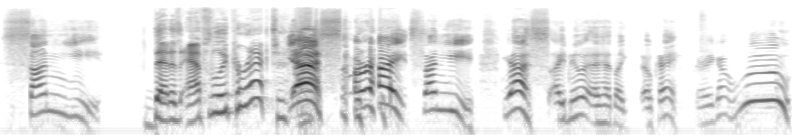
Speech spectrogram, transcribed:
Sun Yi. That is absolutely correct. Yes. All right. Sun Yi. Yes. I knew it. I had like, okay, there you go. Woo.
